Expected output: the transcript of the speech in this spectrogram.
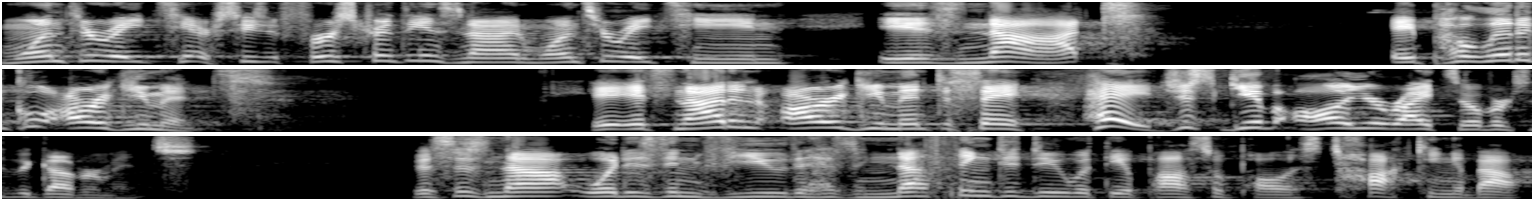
1 through 18, excuse me, 1 Corinthians 9, 1 through 18 is not a political argument. It's not an argument to say, hey, just give all your rights over to the government. This is not what is in view. That has nothing to do with the Apostle Paul is talking about.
